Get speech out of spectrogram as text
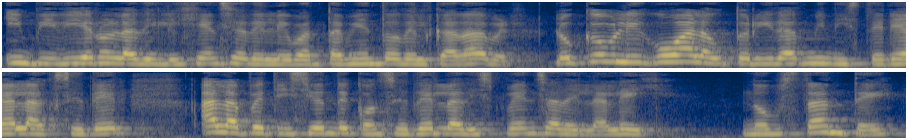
impidieron la diligencia del levantamiento del cadáver, lo que obligó a la autoridad ministerial a acceder a la petición de conceder la dispensa de la ley. No obstante,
